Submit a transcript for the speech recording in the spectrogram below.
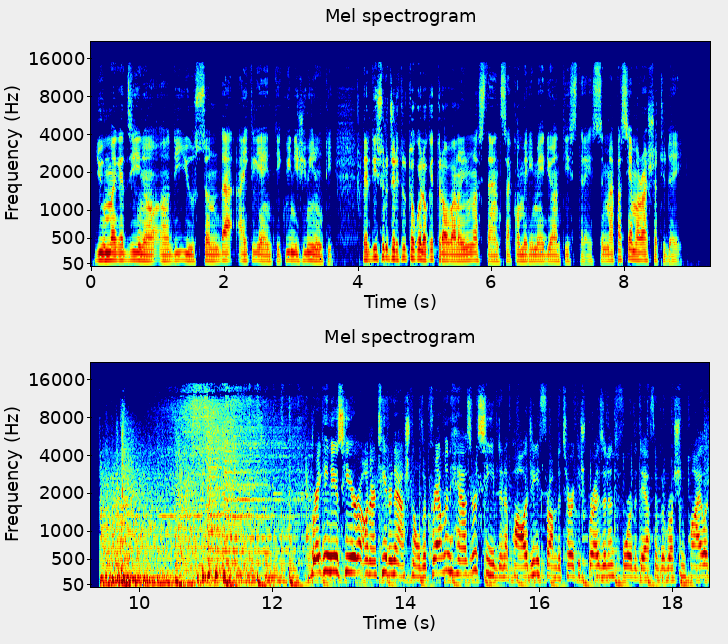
di un magazzino eh, di Houston dà ai clienti 15 minuti per distruggere tutto quello che trovano in una stanza come rimedio antistress. Ma passiamo a Russia Today. Breaking news here on RT International. The Kremlin has received an apology from the Turkish president for the death of the Russian pilot.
